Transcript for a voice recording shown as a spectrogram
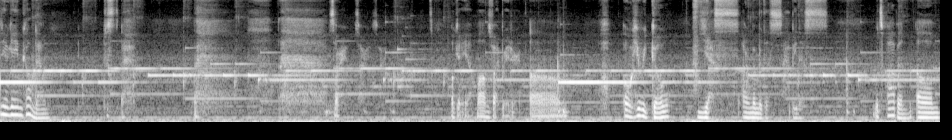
video game, calm down. Just. sorry. Okay, yeah, mom's vibrator. Um. Oh, here we go. Yes, I remember this. Happiness. What's poppin'? Um.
